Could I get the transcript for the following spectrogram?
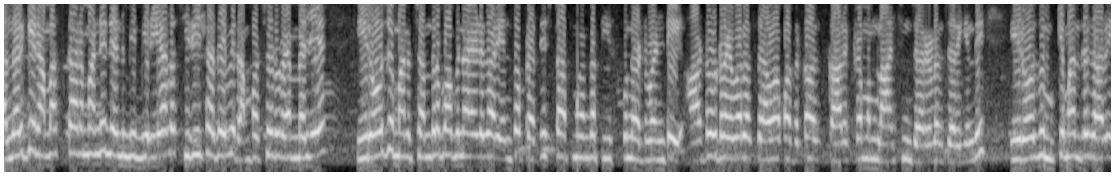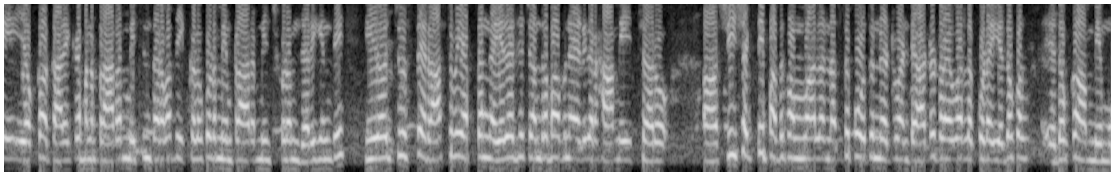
అందరికీ నమస్కారం అండి. నేను మీ మిరియాల శిరీషాదేవి రంపచోడు ఎమ్మెల్యే. ఈ రోజు మన చంద్రబాబు నాయుడు గారు ఎంతో ప్రతిష్టాత్మకంగా తీసుకున్నటువంటి ఆటో డ్రైవర్ల సేవా పథకం కార్యక్రమం లాంచింగ్ జరగడం జరిగింది. ఈ రోజు ముఖ్యమంత్రి గారి ఈ గారు ఈ యొక్క కార్యక్రమాన్ని ప్రారంభించిన తర్వాత ఇక్కడ కూడా మేము ప్రారంభించుకోవడం జరిగింది. ఈ రోజు చూస్తే రాష్ట్ర వ్యాప్తంగా ఏదైతే చంద్రబాబు నాయుడు గారు హామీ ఇచ్చారో శక్తి పథకం వల్ల నష్టపోతున్నటువంటి ఆటో డ్రైవర్లకు కూడా ఏదో ఒక ఏదో ఒక మేము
